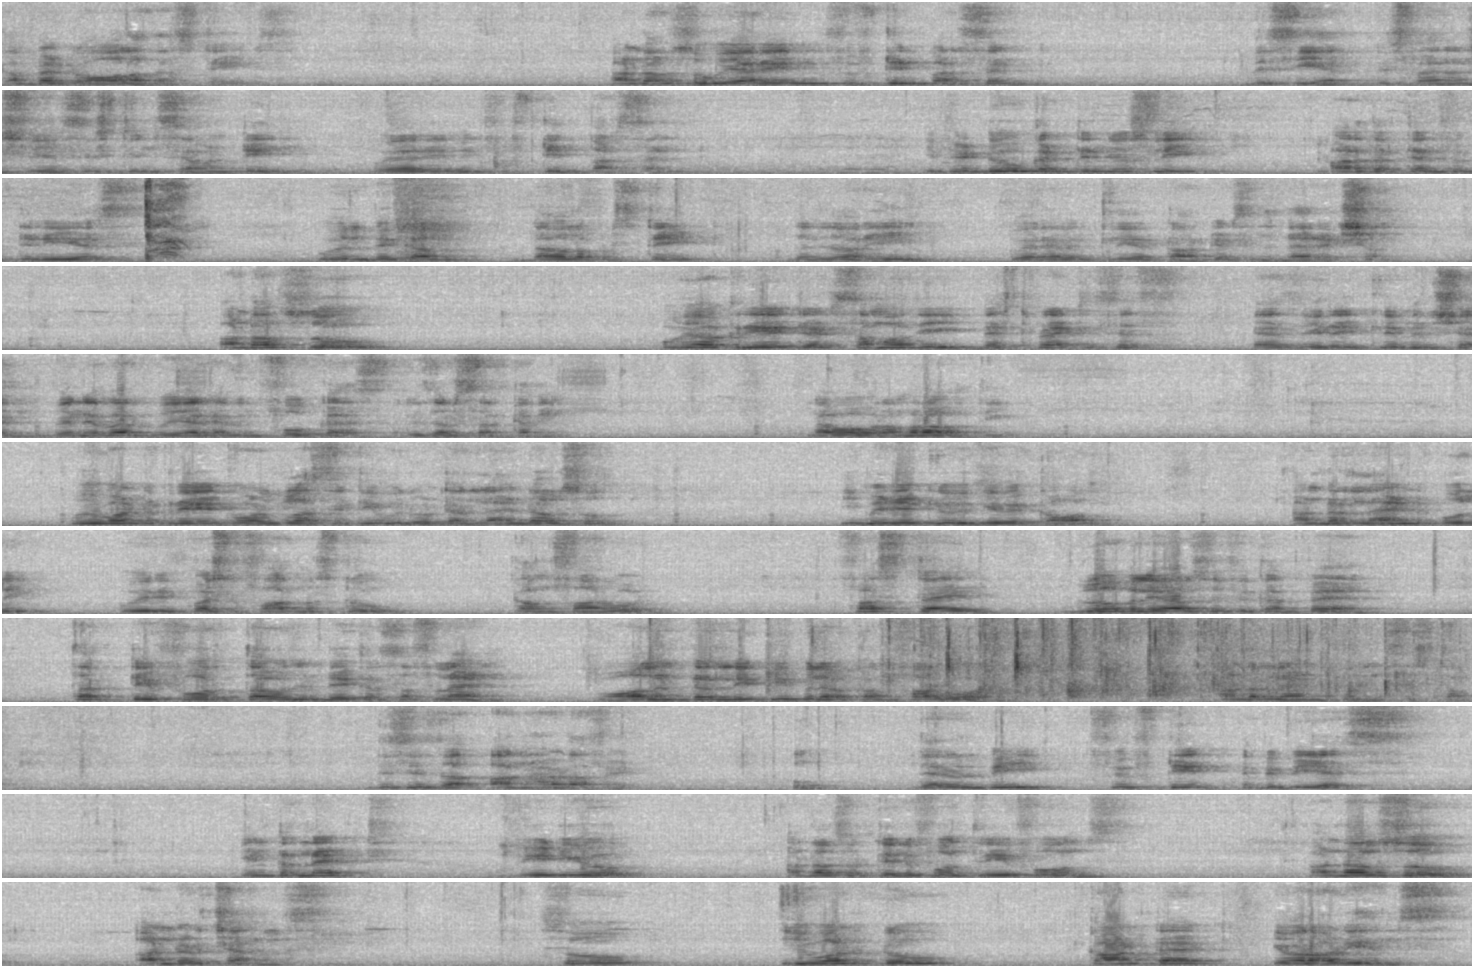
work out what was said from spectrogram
compared to all other states. And also we are aiming fifteen percent this year, this financial year 16-17. we are aiming fifteen percent. If you do continuously another 10-15 years, we will become developed state. That is our aim. We are having clear targets in the direction. And also, we have created some of the best practices, as we rightly mentioned, whenever we are having focus, results are coming. Now our Amaravati. We want to create world-class city, we don't have land also. Immediately we give a call. Under land pooling, we request farmers to come forward. First time globally also if you compare, thirty-four thousand acres of land, voluntarily people have come forward under land pooling system. This is the unheard of it. There will be fifteen Mbps, internet, video, and also telephone, three phones, and also hundred channels. So you want to contact your audience.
